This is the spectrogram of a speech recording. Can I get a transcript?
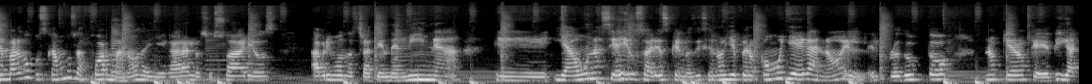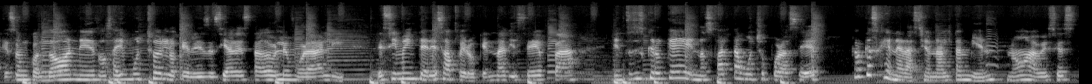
embargo, buscamos la forma, ¿no? De llegar a los usuarios, abrimos nuestra tienda en línea eh, y aún así hay usuarios que nos dicen, oye, pero ¿cómo llega, no? El, el, producto, no quiero que diga que son condones, o sea, hay mucho de lo que les decía de esta doble moral y de sí me interesa, pero que nadie sepa. Entonces creo que nos falta mucho por hacer creo que es generacional también, ¿no? A veces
